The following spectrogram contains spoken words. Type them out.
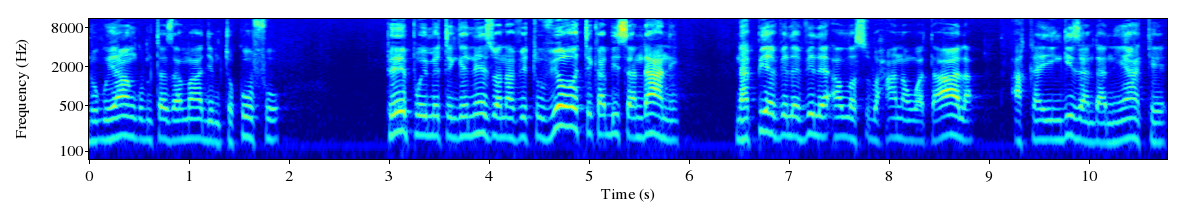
ndugu yangu mtazamaji mtukufu pepo imetengenezwa na vitu vyote kabisa ndani na pia vile vile allah subhanahu wa taala akaingiza ndani yake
